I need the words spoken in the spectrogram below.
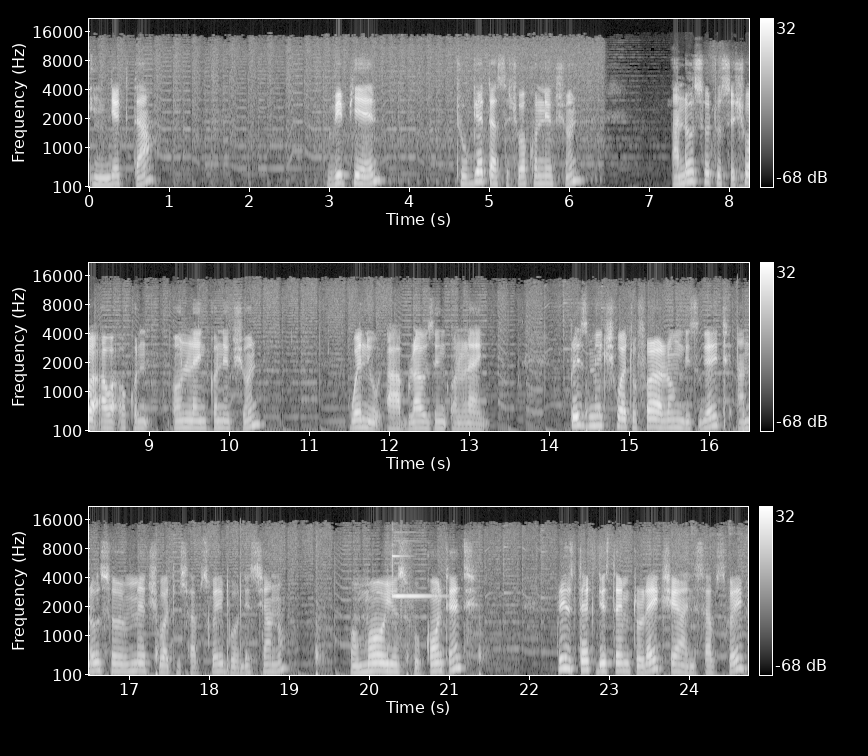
injector VPN to get a secure connection and also to secure our online connection when you are browsing online. Please make sure to follow along this guide and also make sure to subscribe on this channel for more useful content. Please take this time to like, share and subscribe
